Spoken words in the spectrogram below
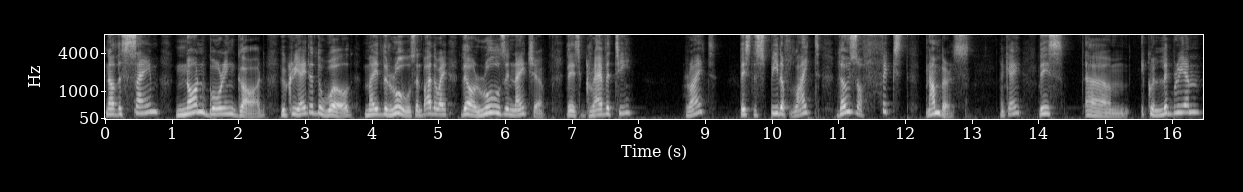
Now, the same non boring God who created the world made the rules. And by the way, there are rules in nature there's gravity, right? There's the speed of light. Those are fixed numbers. Okay? There's um, equilibrium.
